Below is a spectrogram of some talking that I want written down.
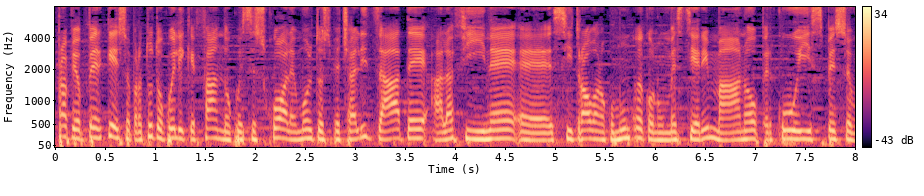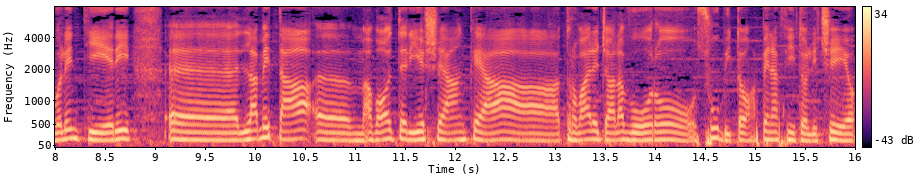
proprio perché soprattutto quelli che che fanno queste scuole molto specializzate alla fine eh, si trovano comunque con un mestiere in mano per cui spesso e volentieri eh, la metà eh, a volte riesce anche a trovare già lavoro subito appena finito il liceo.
